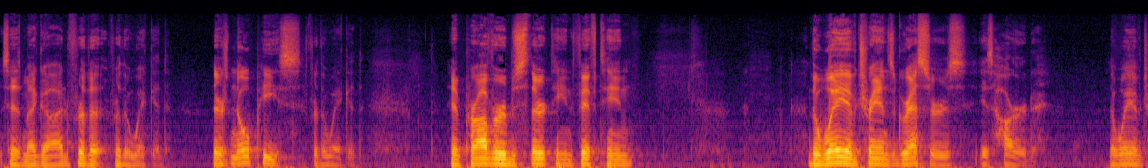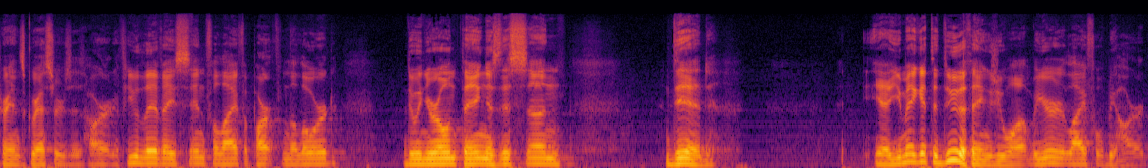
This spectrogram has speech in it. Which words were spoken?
says my God, for the, for the wicked. There's no peace for the wicked. In Proverbs 13 15, the way of transgressors is hard. The way of transgressors is hard. If you live a sinful life apart from the Lord, doing your own thing as this son did, yeah, you may get to do the things you want, but your life will be hard.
